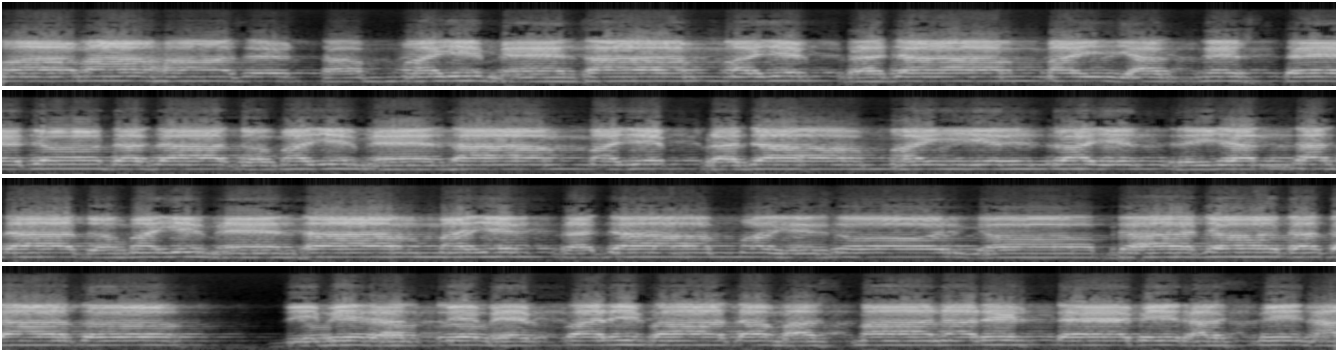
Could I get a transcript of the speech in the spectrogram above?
मामाहासिष्ठम् मयि मेधाम् मयि प्रजाम् मय्यग्निस्तेजो ददातु मयि मेधाम् मयि प्रजाम् मय्येन्द्र इन्द्रियम् ददातु मयि मेधाम् मयि प्रजाम् मयि सौर्यो प्राजो ददातु द्विभिरद्विभिः परिपातमस्मानरिष्टेभिरश्विना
